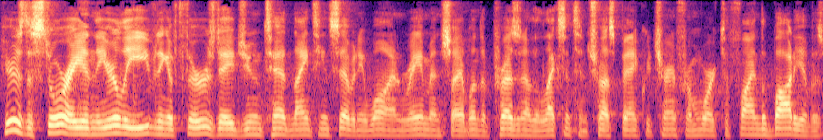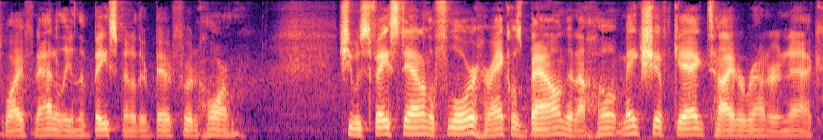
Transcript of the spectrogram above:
Here's the story. In the early evening of Thursday, June 10, 1971, Raymond Scheublin, the president of the Lexington Trust Bank, returned from work to find the body of his wife, Natalie, in the basement of their Bedford home. She was face down on the floor, her ankles bound, and a home, makeshift gag tied around her neck.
